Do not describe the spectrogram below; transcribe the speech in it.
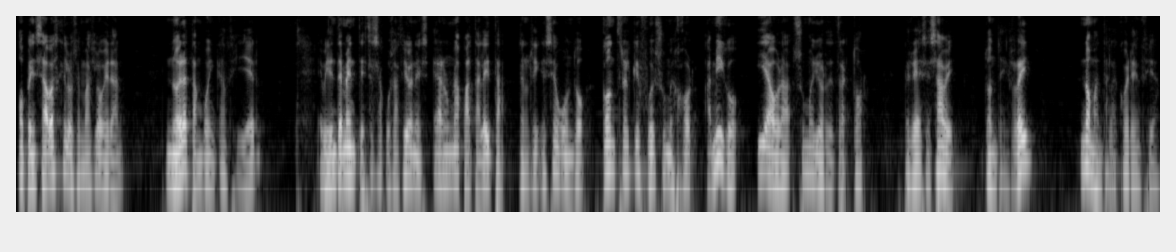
o pensabas que los demás lo eran. ¿No era tan buen canciller? Evidentemente, estas acusaciones eran una pataleta de Enrique II contra el que fue su mejor amigo y ahora su mayor detractor. Pero ya se sabe, donde hay rey, no manda la coherencia.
